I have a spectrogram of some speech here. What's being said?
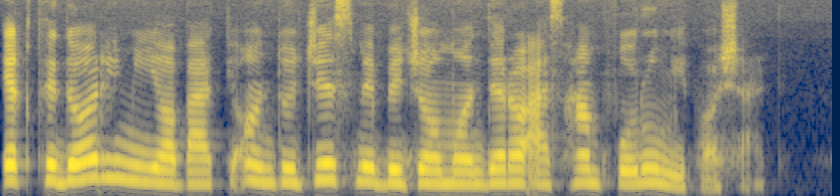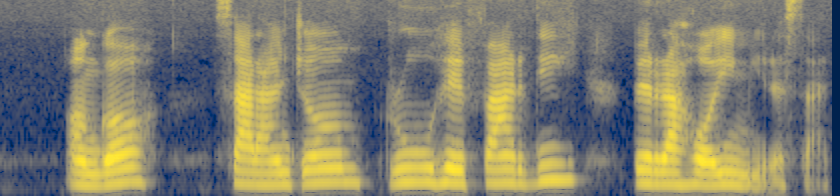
اقتداری مییابد که آن دو جسم بجامانده را از هم فرو می پاشد. آنگاه سرانجام روح فردی به رهایی می رسد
